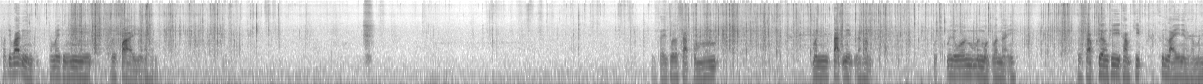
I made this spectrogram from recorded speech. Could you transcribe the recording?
เพราะที่บ้านอื่นทำไมถึงมี Wi-Fi อยู่นะครับ ใส่โทร ศัพท์ผม มันตัดเน็ตแล้วครับ ไม่รู้ว่ามันหมดวันไหนโทรศัพท์เครื่องที่ทำคลิปขึ้นไลฟ์เนี่ยนะครับ มัน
